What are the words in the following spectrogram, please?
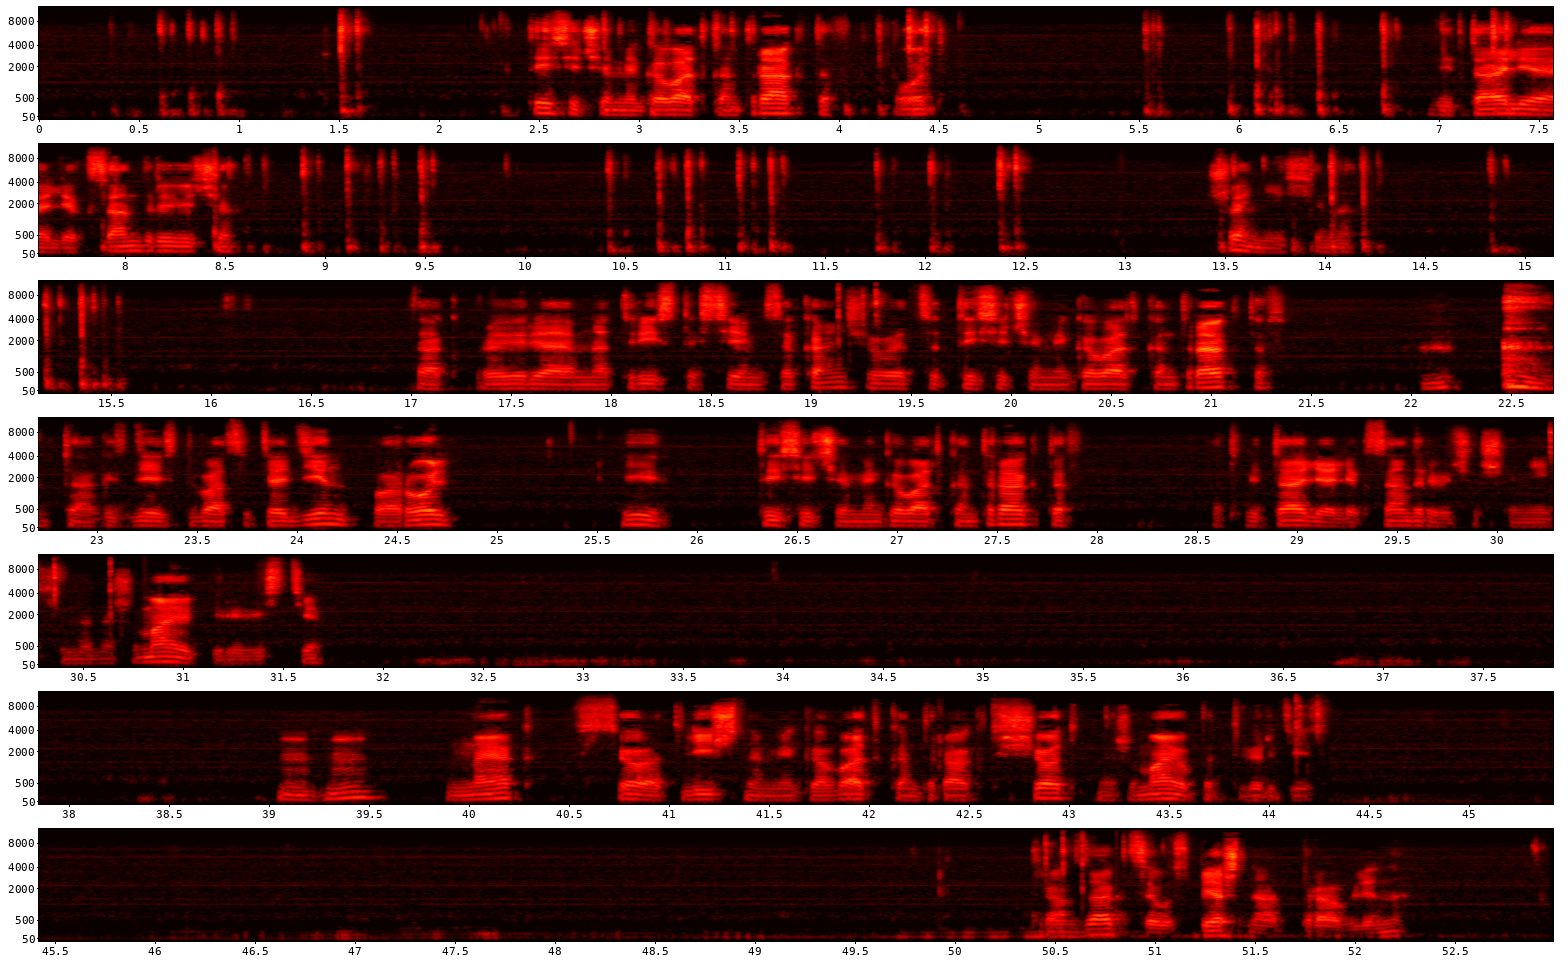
1000 мегаватт контрактов от Виталия Александровича Шанихина. Так, проверяем на 307 заканчивается, 1000 мегаватт контрактов. Так, здесь 21, пароль и 1000 мегаватт контрактов от Виталия Александровича Шанихина. Нажимаю «Перевести». Угу. NEC. Все отлично, мегаватт, контракт, счет. Нажимаю подтвердить. Транзакция успешно отправлена.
